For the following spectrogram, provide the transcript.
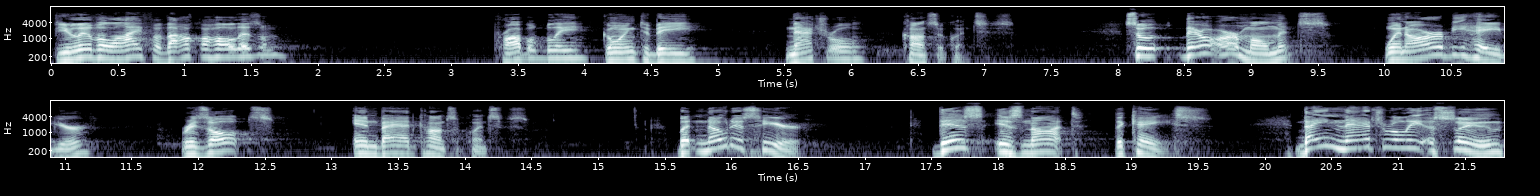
If you live a life of alcoholism, probably going to be natural consequences. So there are moments when our behavior results in bad consequences. But notice here, this is not the case. They naturally assume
